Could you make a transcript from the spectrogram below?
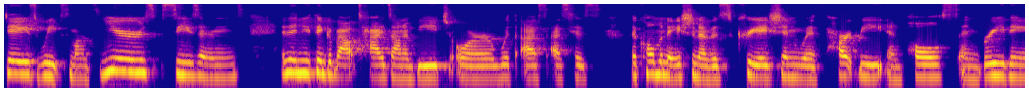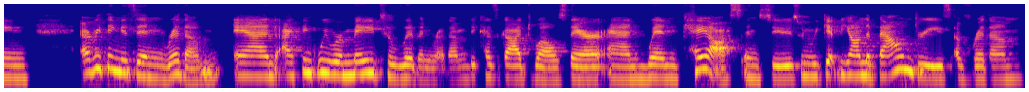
days, weeks, months, years, seasons. And then you think about tides on a beach or with us as His, the culmination of His creation with heartbeat and pulse and breathing everything is in rhythm. And I think we were made to live in rhythm because God dwells there. And when chaos ensues, when we get beyond the boundaries of rhythm,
